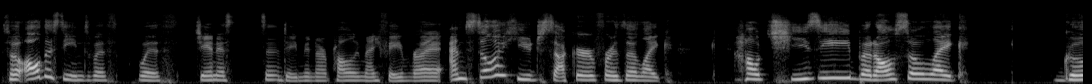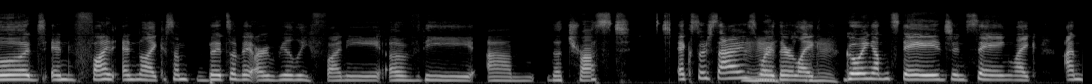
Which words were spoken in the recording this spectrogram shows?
so all the scenes with with Janis and Damian are probably my favorite. I'm still a huge sucker for the like how cheesy but also like good and fun and like some bits of it are really funny of the um the trust exercise where Mhm, they're like mhm. going on stage and saying like i'm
